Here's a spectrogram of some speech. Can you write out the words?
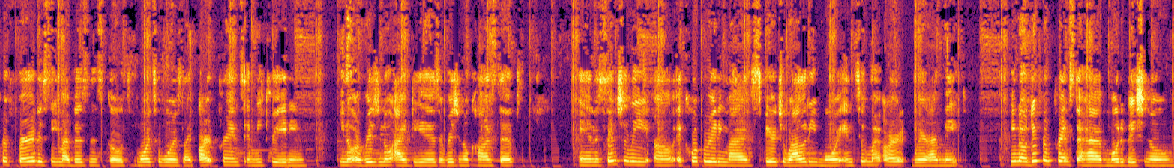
prefer to see my business go more towards like art prints and me creating, you know, original ideas, original concepts, and essentially uh, incorporating my spirituality more into my art, where I make, you know, different prints that have motivational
